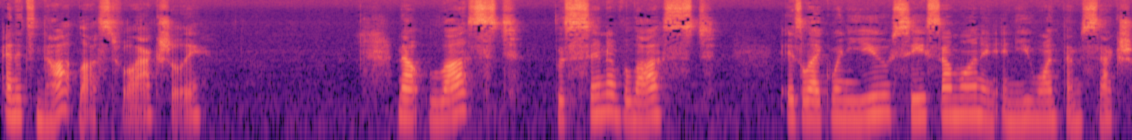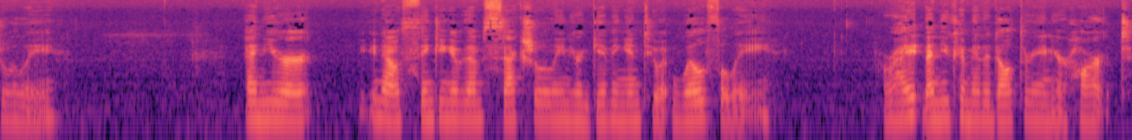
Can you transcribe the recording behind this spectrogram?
and it's not lustful, actually. Now, lust, the sin of lust, is like when you see someone and, and you want them sexually, and you're, you know, thinking of them sexually and you're giving into it willfully, right? Then you commit adultery in your heart.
